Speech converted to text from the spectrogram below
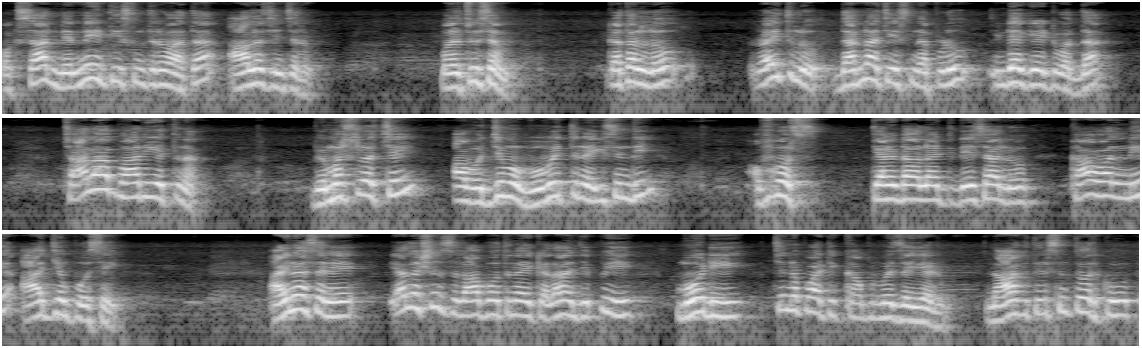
ఒకసారి నిర్ణయం తీసుకున్న తర్వాత ఆలోచించరు. మనం చూసాం గతంలో రైతులు ధర్నా చేసినప్పుడు ఇండియా గేట్ వద్ద చాలా భారీ ఎత్తున విమర్శలు వచ్చాయి. ఆ ఉద్యమం ఉవ్వెత్తున ఎగిసింది. అఫ్కోర్స్ కెనడా లాంటి దేశాలు కావాలని ఆజ్యం పోసాయి. అయినా సరే ఎలక్షన్స్ రాబోతున్నాయి కదా అని చెప్పి మోడీ చిన్నపాటి కాంప్రమైజ్ అయ్యాడు. నాకు తెలిసినంత వరకు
